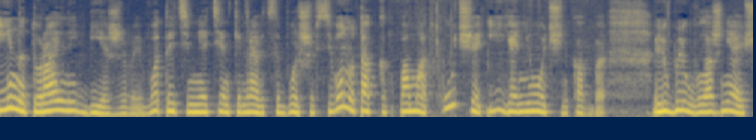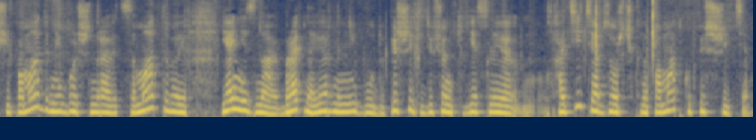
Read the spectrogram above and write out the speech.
и натуральный бежевый. Вот эти мне оттенки нравятся больше всего, но так как помад куча, и я не очень как бы люблю увлажняющие помады, мне больше нравятся матовые, я не знаю, брать, наверное, не буду. Пишите, девчонки, если хотите обзорчик на помадку, пишите.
